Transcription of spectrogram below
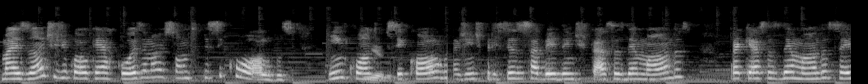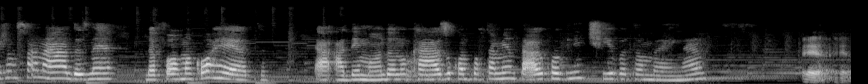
mas antes de qualquer coisa nós somos psicólogos. E enquanto psicólogo, a gente precisa saber identificar essas demandas para que essas demandas sejam sanadas, né? Da forma correta. A, a demanda, no caso, comportamental e cognitiva também, né? É, é.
